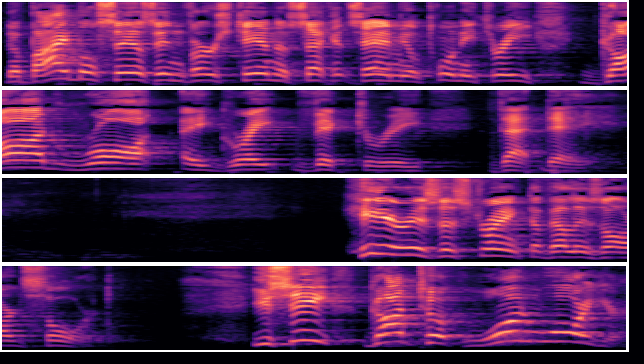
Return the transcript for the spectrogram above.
The Bible says in verse 10 of 2 Samuel 23 God wrought a great victory that day. Here is the strength of Eleazar's sword. You see, God took one warrior,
